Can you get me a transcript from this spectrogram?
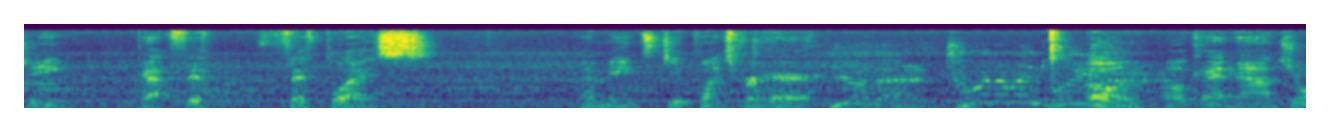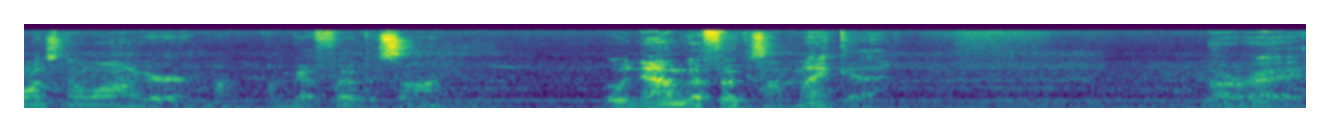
She got fifth fifth place. That means two points for her. You're the tournament leader! Oh, okay. Now Juwan's no longer. I'm gonna focus on. Oh, now I'm gonna focus on Micah. All right.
